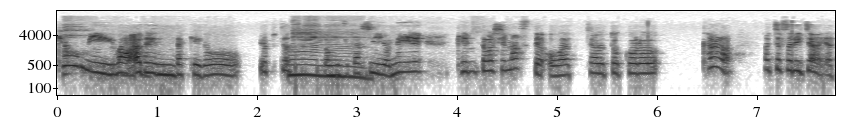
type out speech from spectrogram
興味はあるんだけど、やっぱちょっと難しいよね、検討しますって終わっちゃうところか、あじゃあそれじゃあやっ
